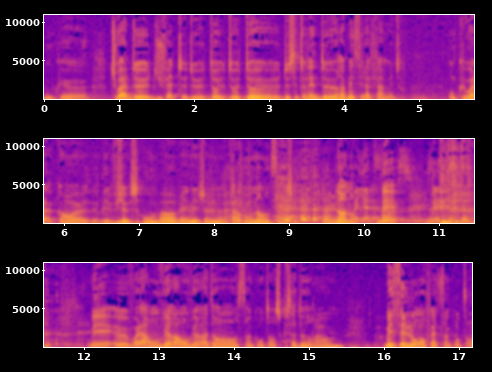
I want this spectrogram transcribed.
Donc, euh, tu vois, de- du fait de, de, de, de- de s'étonner de rabaisser la femme et tout. Donc voilà, quand euh, les vieux seront morts et les jeunes, pardon, non, ça, Mais- non, non, mais, mais, mais, euh, voilà, on verra, on verra dans 50 ans ce que ça donnera. euh. Mais c'est long en fait, 50 ans.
